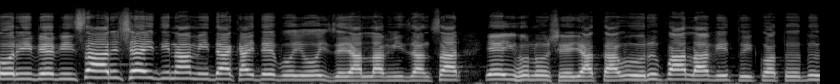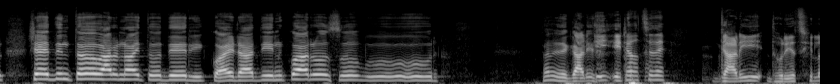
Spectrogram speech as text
করিবে বিচার সেই দিন আমি দেখাই দেব, ওই যে আল্লাহ মিজান স্যার, এই হলো সে আতাউর পালাবি তুই কত দূর? সেদিন তো আর নয় তো দেরি, কয়টা দিন করো সবুর? মানে গাড়ি এটা হচ্ছে গাড়ি ধরিয়েছিল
